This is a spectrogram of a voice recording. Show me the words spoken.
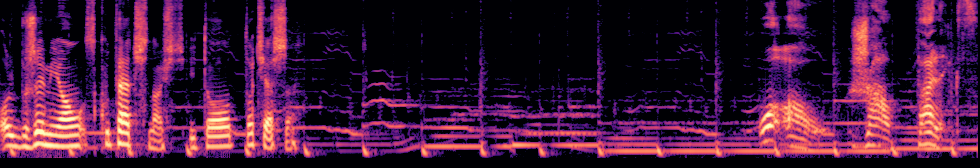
olbrzymią skuteczność. I to, to cieszy. Wow, Żał Felix.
